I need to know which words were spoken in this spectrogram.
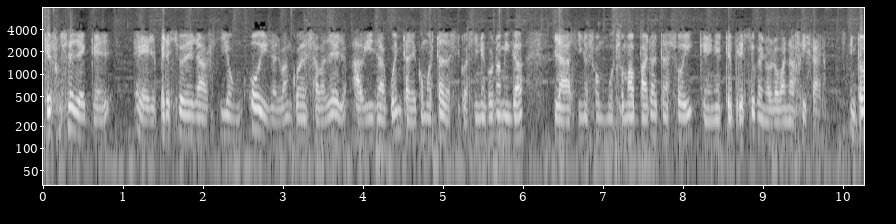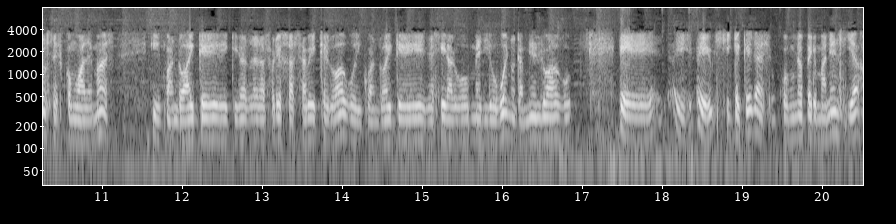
¿Qué sucede? Que el precio de la acción hoy del Banco de Sabadell, habida cuenta de cómo está la situación económica, las acciones son mucho más baratas hoy que en este precio que nos lo van a fijar. Entonces, como además, y cuando hay que tirarle las orejas sabéis que lo hago, y cuando hay que decir algo medio bueno también lo hago, eh, eh, eh, si te quedas con una permanencia,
